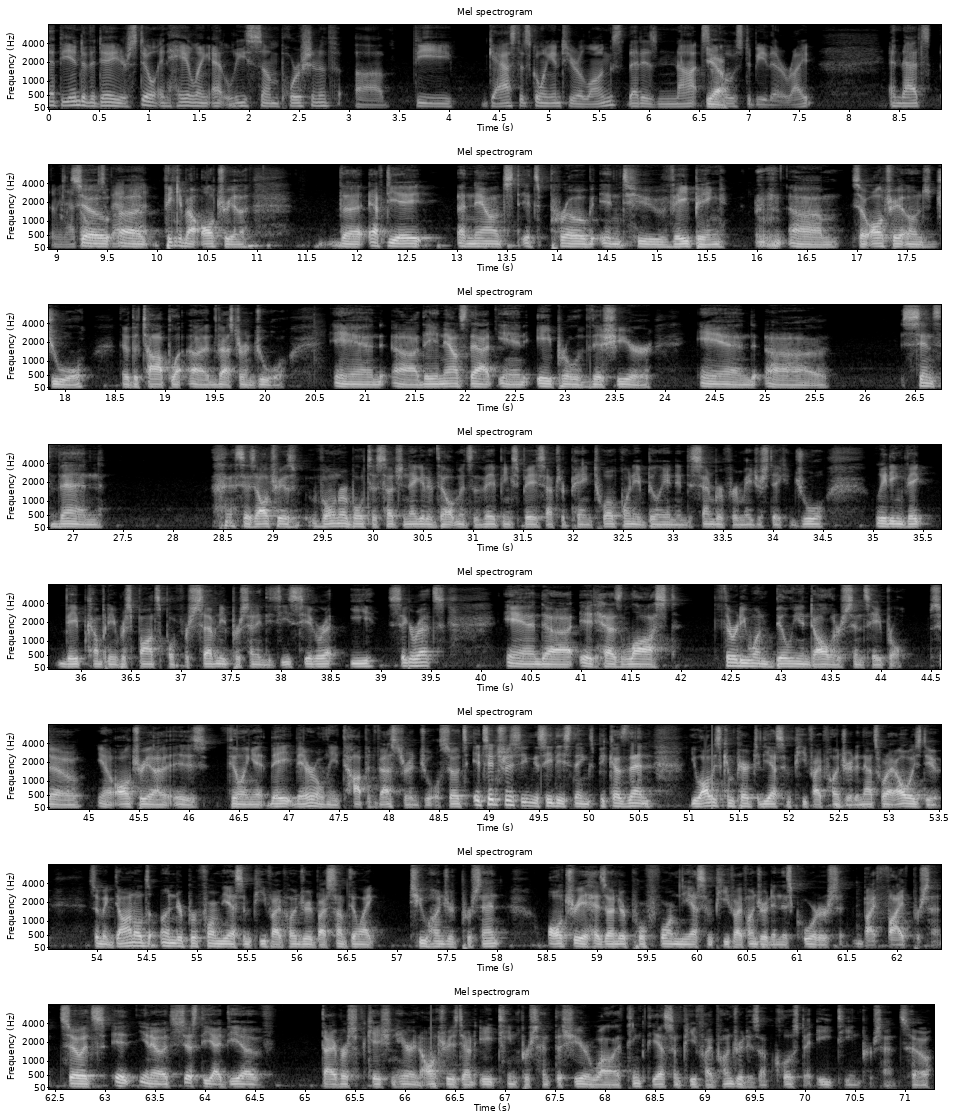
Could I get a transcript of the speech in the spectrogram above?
at the end of the day, you're still inhaling at least some portion of uh, the gas that's going into your lungs that is not supposed yeah. to be there, right? And that's, I mean, that's so. Uh, thinking about Altria, the FDA announced its probe into vaping. um, so Altria owns Juul. They're the top uh, investor in Juul, and uh, they announced that in April of this year. And uh, since then, it says Altria is vulnerable to such negative developments in the vaping space after paying 12.8 billion in December for a major stake in Juul, leading vape, vape company responsible for 70% of these e-cigarette e-cigarettes, and uh, it has lost 31 billion dollars since April. So you know, Altria is filling it. They they're only top investor in Juul. So it's it's interesting to see these things because then you always compare it to the S and P 500, and that's what I always do. So McDonald's underperformed the S and P 500 by something like 200 percent Altria has underperformed the S&P 500 in this quarter by 5%. So it's it you know, it's just the idea of diversification here and Altria is down 18% this year while I think the S&P 500 is up close to 18%. So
